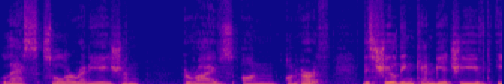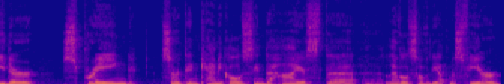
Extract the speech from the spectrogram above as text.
less solar radiation arrives on, on Earth. This shielding can be achieved either spraying certain chemicals in the highest uh, levels of the atmosphere,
